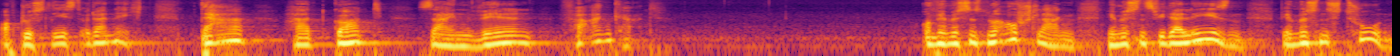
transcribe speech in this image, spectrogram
ob du es liest oder nicht. Da hat Gott seinen Willen verankert. Und wir müssen es nur aufschlagen, wir müssen es wieder lesen, wir müssen es tun.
